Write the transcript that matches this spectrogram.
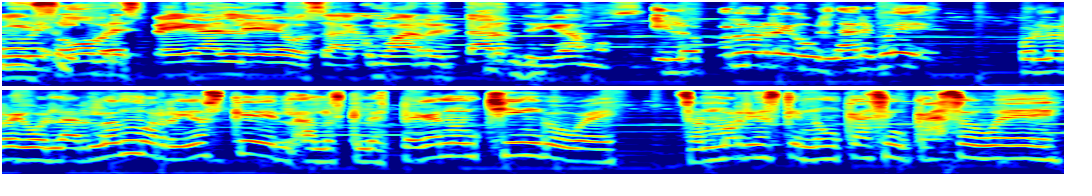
y sobres, pégale, o sea, como a retarte, digamos. Y luego por lo regular, güey, por lo regular, los morrillos que a los que les pegan un chingo, güey, son morrillos que nunca hacen caso, güey.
